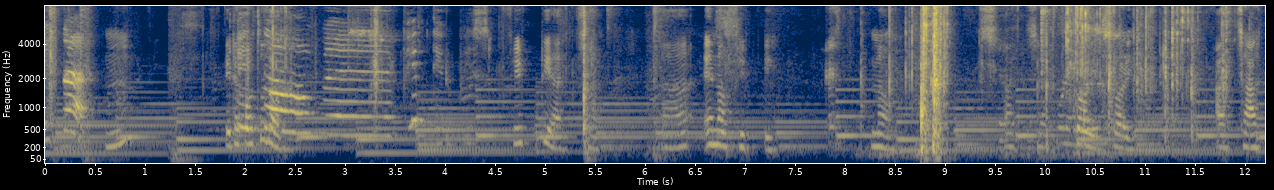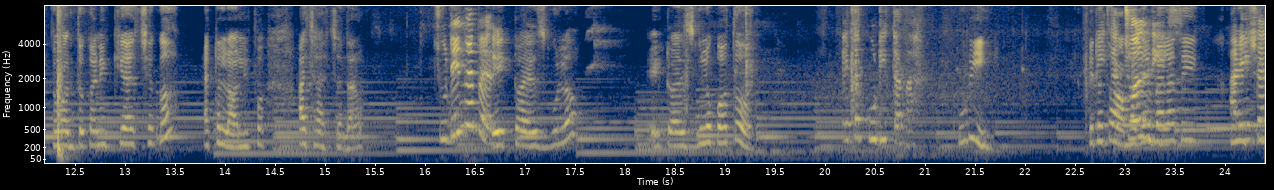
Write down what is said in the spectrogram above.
এইটা? হুম? এটা কত দাম? হবে ফিফটি রুপিস ফিফটি আচ্ছা। এ না ফিফটি না আচ্ছা সরি সরি আচ্ছা আর তোমার দোকানে কি আছে গো? একটা ললিপপ আচ্ছা আচ্ছা দাঁড়াও চুড়ি নেবেন? এই টয়েসগুলো এই টয়েসগুলো কত? এটা কুড়ি টাকা। কুড়ি? এটা তো আমাদের বেলাতেই আর এটা-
